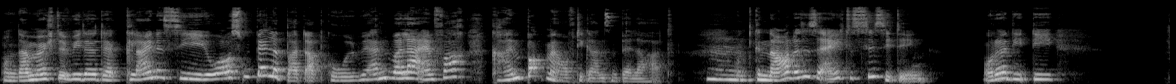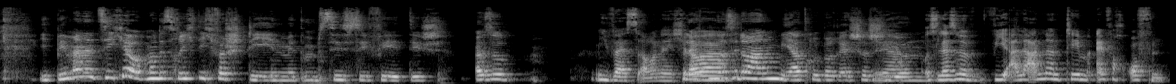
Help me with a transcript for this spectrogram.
Und da möchte wieder der kleine CEO aus dem Bällebad abgeholt werden, weil er einfach keinen Bock mehr auf die ganzen Bälle hat. Mhm. Und genau das ist ja eigentlich das Sissy-Ding. Oder? Die, die. Ich bin mir nicht sicher, ob man das richtig verstehen mit dem Sissy-Fetisch. Also. Ich weiß auch nicht. Vielleicht aber, muss ich da auch noch mehr drüber recherchieren. Ja. Das lassen wir wie alle anderen Themen einfach offen.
